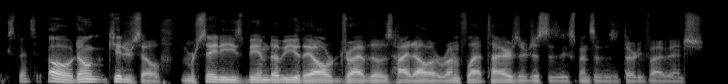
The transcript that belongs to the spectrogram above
expensive. Oh, don't kid yourself. Mercedes, BMW, they all drive those high dollar run flat tires. They're just as expensive as a 35 inch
